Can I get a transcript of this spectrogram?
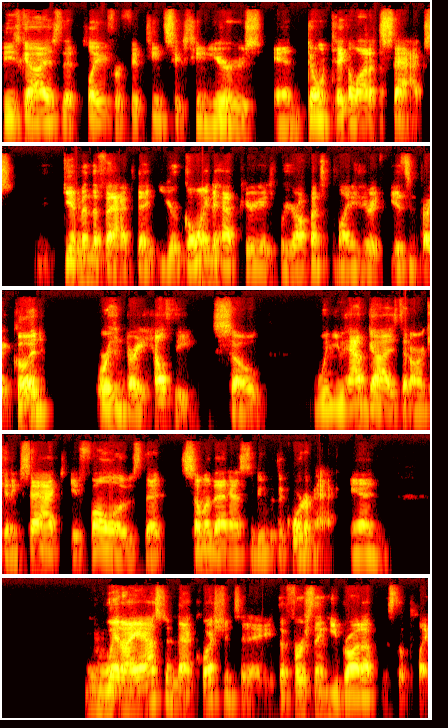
these guys that play for 15, 16 years and don't take a lot of sacks, given the fact that you're going to have periods where your offensive line either isn't very good or isn't very healthy. So when you have guys that aren't getting sacked, it follows that some of that has to do with the quarterback. And when I asked him that question today, the first thing he brought up was the play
